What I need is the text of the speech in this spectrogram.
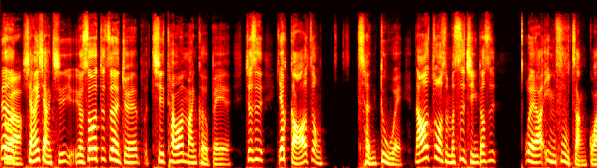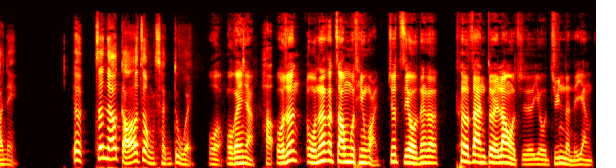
那想一想，其实有时候就真的觉得，其实台湾蛮可悲的，就是要搞到这种程度诶，然后做什么事情都是为了要应付长官诶。就真的要搞到这种程度哎！我我跟你讲，好，我说我那个招募听完，就只有那个特战队让我觉得有军人的样子，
